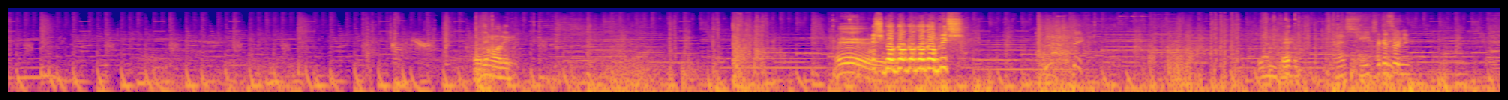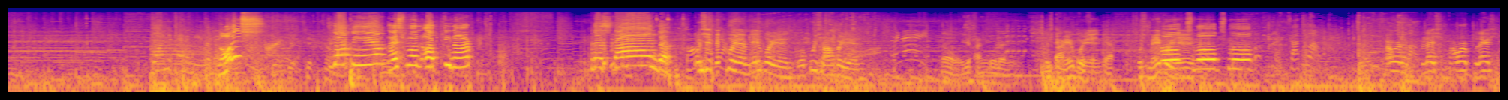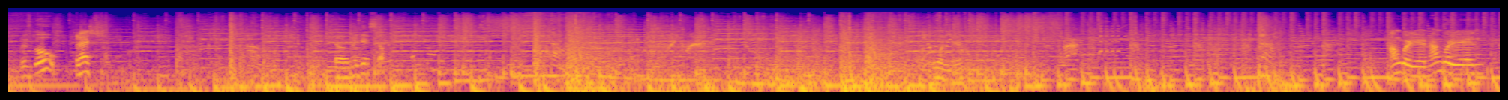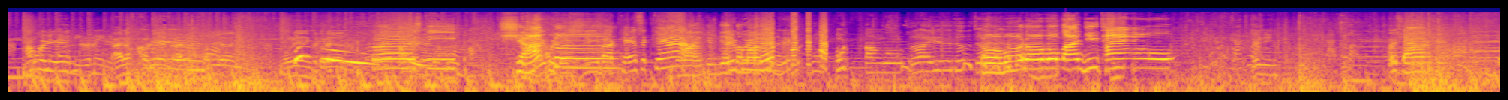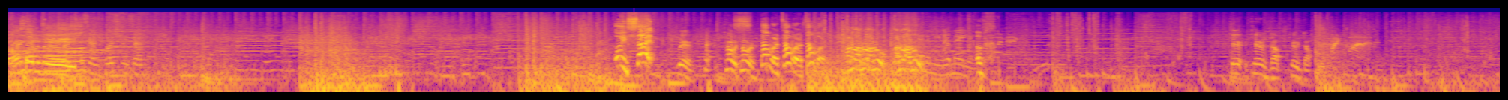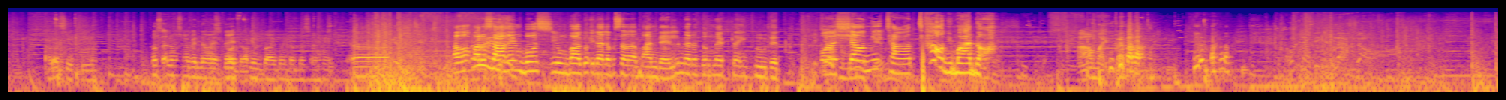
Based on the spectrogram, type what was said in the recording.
Pwede Molly. Hey! Bridge, go, go, go, go, go, bridge! Dead. Nice. I can stun you. One enemy remaining. Nice! Go team! Nice one, Optinarp! Understand! 不是美国人，美国人，我不是韩国人， No, you're 韩国人。我是美国人 Yeah. 我是美国 Smoke, 人。 smoke, smoke! Satchel out. Tower flash, tower flash. Let's go. Flash. Dami guys, ah. One 건데 안 걸린 안 걸린 안 걸린 I love Korean I love Korean Korean Thirsty 샷건 개새끼야 너무너무 반지 타오 일단 너무 Uy, side! Where? Tower, tower. Tower, tower, tower! Alo, alo, alo, alo, alo. Enemy remaining. Oh, Tear, drop, tear drop. Ala city yun. boss, ano mas maganda ngayon? Drop. yung bagong labas ngayon. Uh, ako para sa akin, boss, yung bagong ilalabas sa bundle, meron doon knife na included. Mga Xiaomi Chao Chao ni Mada! Oh my god.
